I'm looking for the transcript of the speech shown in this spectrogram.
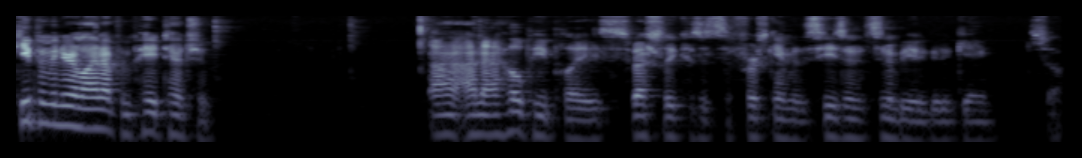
keep him in your lineup and pay attention. And I hope he plays, especially because it's the first game of the season. It's going to be a good game. So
